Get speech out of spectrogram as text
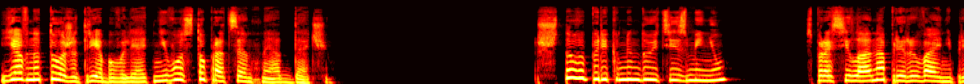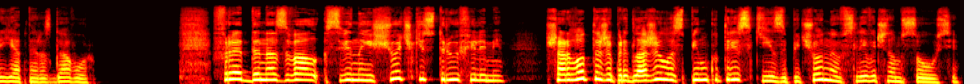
явно тоже требовали от него стопроцентной отдачи. «Что вы порекомендуете из меню?» — спросила она, прерывая неприятный разговор. Фредде назвал свиные щечки с трюфелями. Шарлотта же предложила спинку трески, запеченную в сливочном соусе.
